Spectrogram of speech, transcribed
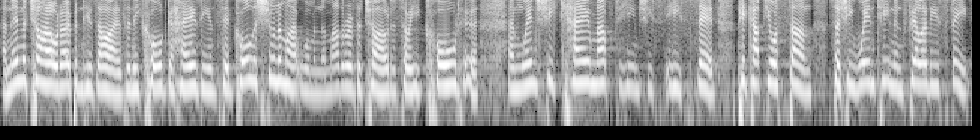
And then the child opened his eyes and he called Gehazi and said, Call the Shunammite woman, the mother of the child. And so he called her. And when she came up to him, she, he said, Pick up your son. So she went in and fell at his feet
